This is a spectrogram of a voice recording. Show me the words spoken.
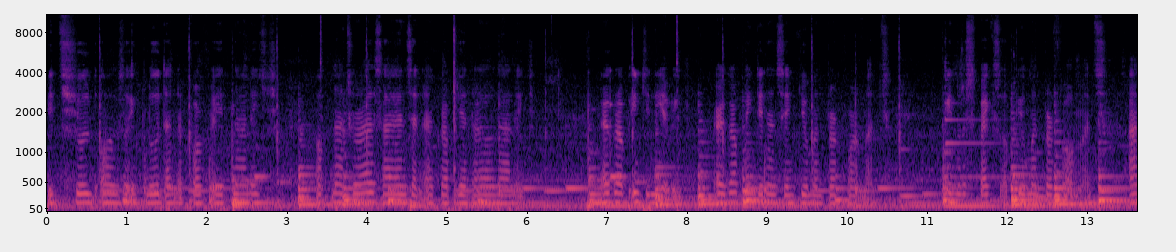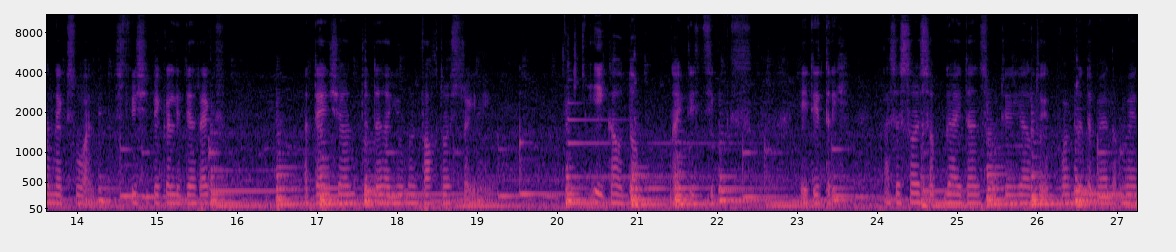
It should also include an appropriate knowledge of natural science and aircraft general knowledge, aircraft engineering, aircraft maintenance and human performance. In respects of human performance, Annex 1 specifically directs attention to the human factors training. Doc 96 83 as a source of guidance material to inform the development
